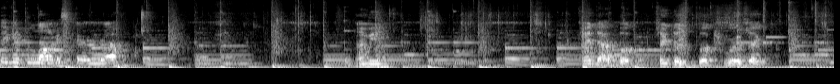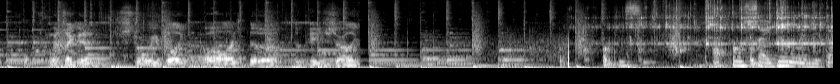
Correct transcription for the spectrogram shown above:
they get the longest paragraph. I mean, like that book. It's like those books where it's like, it's like a story, but like all like the the pages are like. Apple cider vinegar.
